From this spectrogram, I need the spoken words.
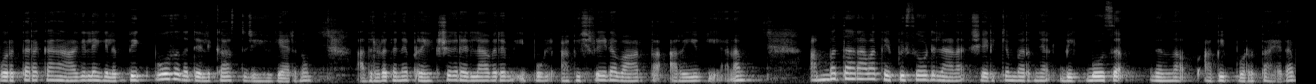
പുറത്തിറക്കാനാകില്ലെങ്കിലും ബിഗ് ബോസ് അത് ടെലികാസ്റ്റ് ചെയ്യുകയായിരുന്നു. അതിലൂടെ തന്നെ പ്രേക്ഷകരെല്ലാവരും ഇപ്പോൾ അഭിശ്രീയുടെ വാർത്ത അറിയുകയാണ്. അമ്പത്താറാമത്തെ എപ്പിസോഡിലാണ് ശരിക്കും പറഞ്ഞാൽ ബിഗ് ബോസ് നിന്ന് അഭി പുറത്തായത്.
